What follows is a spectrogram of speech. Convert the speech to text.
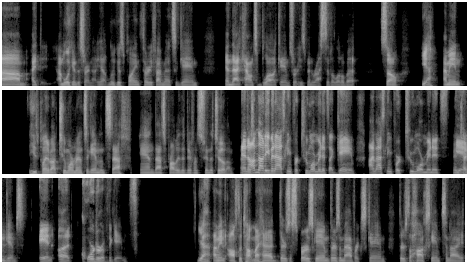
Um, I I'm looking at this right now. Yeah, Luka's playing 35 minutes a game, and that counts blowout games where he's been rested a little bit. So yeah, I mean, he's playing about two more minutes a game than Steph, and that's probably the difference between the two of them. And I'm not even asking for two more minutes a game. I'm asking for two more minutes in 10 games. in a quarter of the games. Yeah, I mean, off the top of my head, there's a Spurs game, there's a Mavericks game, there's the Hawks game tonight.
